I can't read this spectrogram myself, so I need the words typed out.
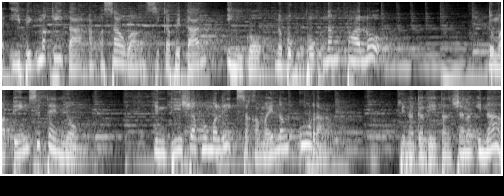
na ibig makita ang asawang si Kapitan Ingo na bugbog ng palo. Dumating si Tenyong. Hindi siya humalik sa kamay ng kura. Pinagalitan siya ng ina.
